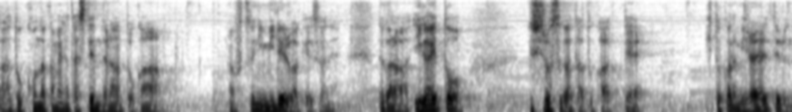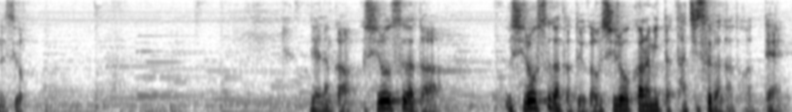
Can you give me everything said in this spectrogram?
あとこんな髪型してんだなとか、まあ、普通に見れるわけですよね。だから意外と後ろ姿とかあって人から見られてるんですよ。でなんか後ろ姿後ろ姿というか後ろから見た立ち姿とかって、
